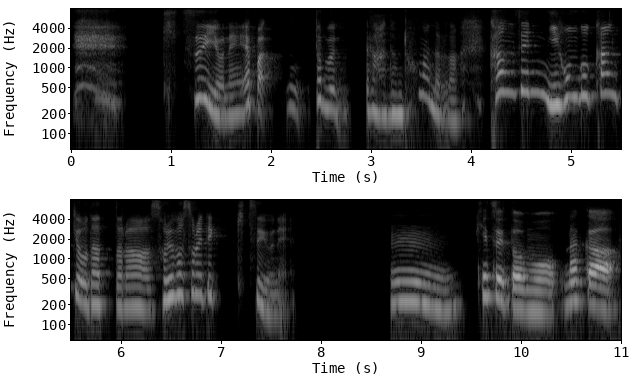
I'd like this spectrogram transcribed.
きついよね。やっぱうん多分あでもどうなんだろうな。完全に日本語環境だったら、それはそれできついよね。うん。きついと思う。なんか、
